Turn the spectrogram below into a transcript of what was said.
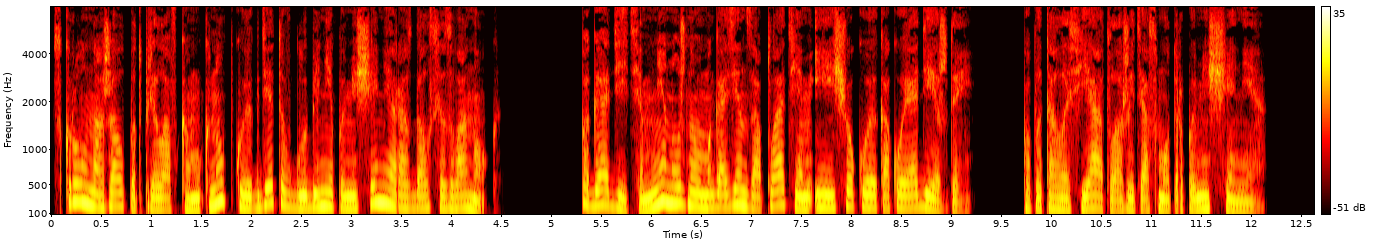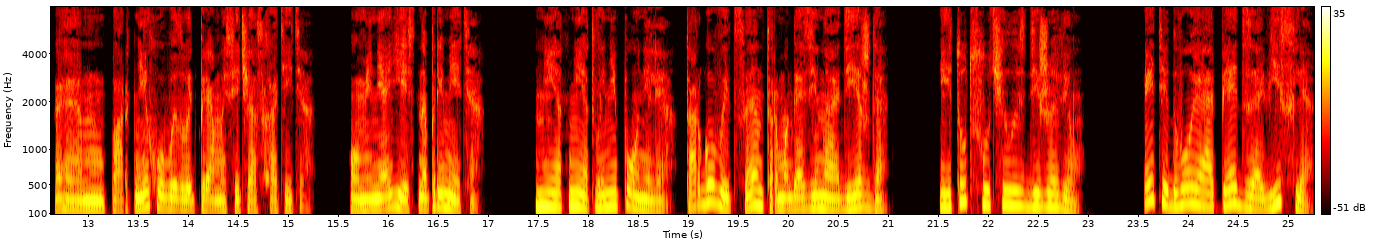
Скрул нажал под прилавком кнопку, и где-то в глубине помещения раздался звонок. «Погодите, мне нужно в магазин за платьем и еще кое-какой одеждой». Попыталась я отложить осмотр помещения. «Эм, портниху вызвать прямо сейчас хотите? У меня есть на примете». «Нет-нет, вы не поняли. Торговый центр, магазин одежда». И тут случилось дежавю. Эти двое опять зависли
